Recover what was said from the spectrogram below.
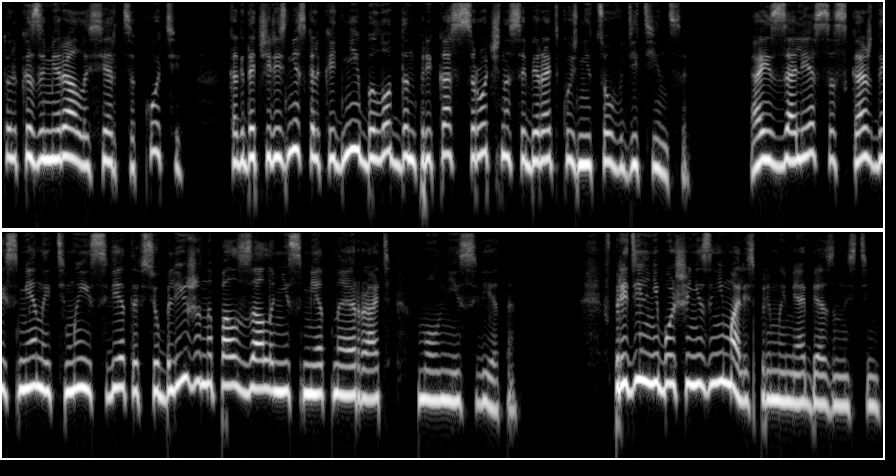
Только замирало сердце Коти, когда через несколько дней был отдан приказ срочно собирать кузнецов в детинце. А из-за леса с каждой сменой тьмы и света все ближе наползала несметная рать молнии света. В предельне больше не занимались прямыми обязанностями.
